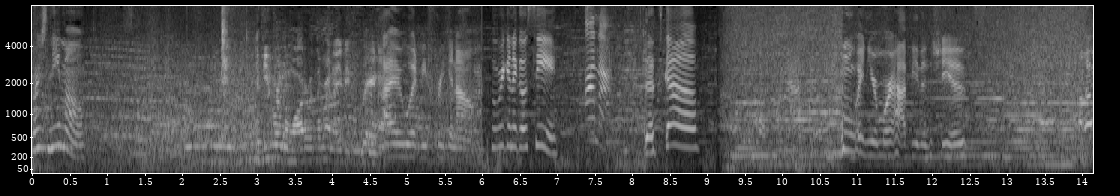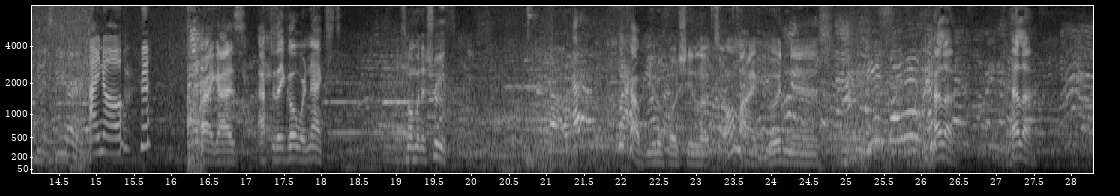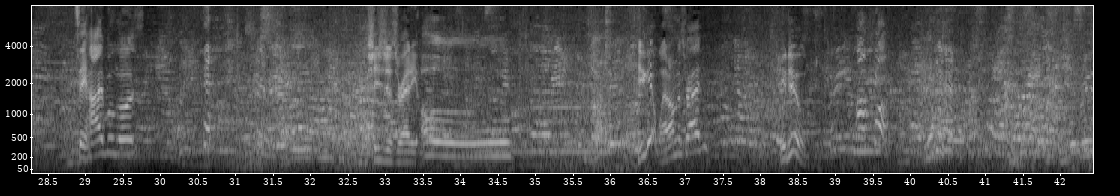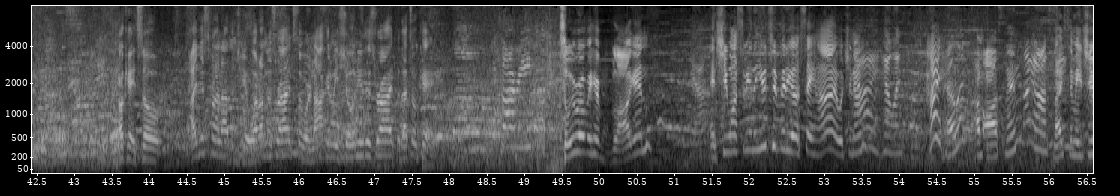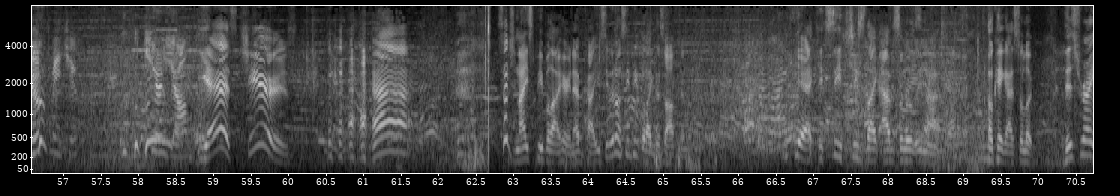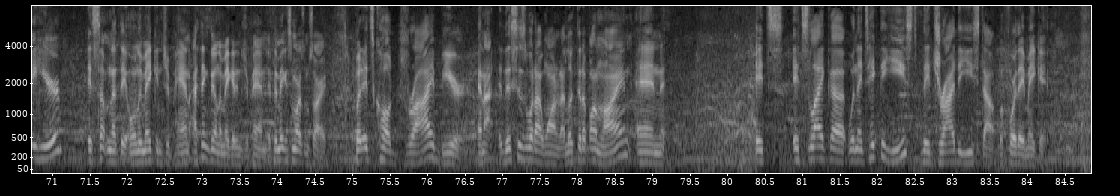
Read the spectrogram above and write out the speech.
Where's Nemo? If you were in the water with them right now, you'd be freaking out. I would be freaking out. Who are we gonna go see? Anna. Let's go. when you're more happy than she is. I'm happy to see her. I know. All right, guys. After they go, we're next. It's moment of truth. Look how beautiful she looks. Oh my goodness. Are you excited? Ella. Ella. Say hi, Bugos. She's just ready. Oh. Do you get wet on this ride? You do. Oh, cool. Okay, so I just found out that you get wet on this ride, so we're not gonna be showing you this ride, but that's okay. Sorry. So we were over here blogging. Yeah. and she wants to be in the YouTube video. Say hi. What's your name? Hi, Helen. Hi, Helen. I'm Austin. Hi, Austin. Nice to meet you. Nice to meet you. Cheers, y'all. Yes, cheers. Such nice people out here in Epcot. You see, we don't see people like this often. Yeah, you see, she's like, absolutely not. Okay, guys, so look, this right here is something that they only make in Japan. I think they only make it in Japan. If they make it somewhere else, I'm sorry. But it's called dry beer. And I, this is what I wanted. I looked it up online and it's it's like uh, when they take the yeast, they dry the yeast out before they make it.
